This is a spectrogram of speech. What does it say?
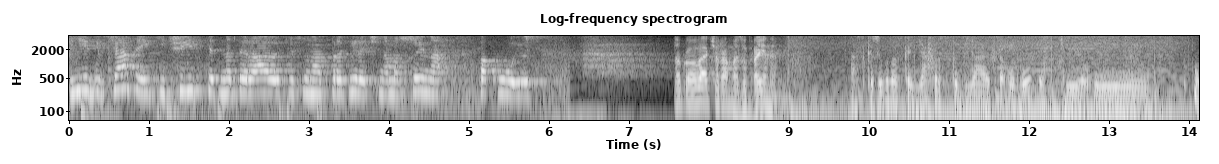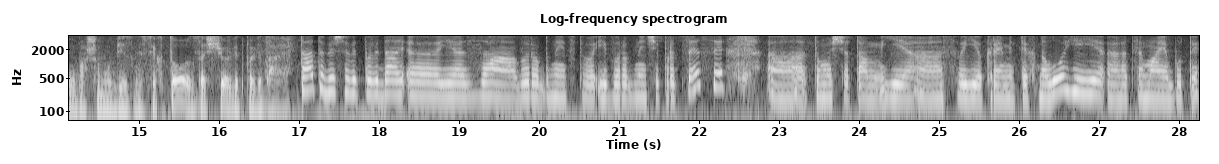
є дівчата, які чистять, натирають. Ось у нас протирочна машина, пакують. Доброго вечора, ми з України. А Скажи, будь ласка, як розподіляються обов'язки у, у вашому бізнесі? Хто за що відповідає? Тато більше відповідає за виробництво і виробничі процеси, е, тому що там є е, свої окремі технології. Е, Це має бути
